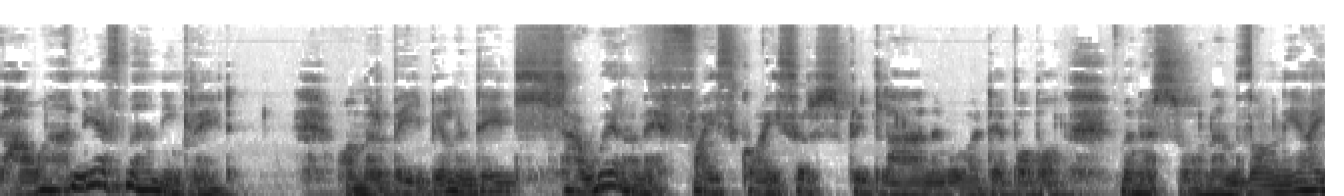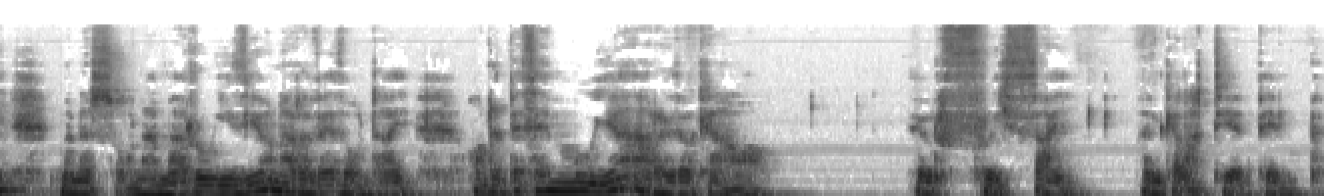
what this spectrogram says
Pa wahaniaeth mae hynny'n gwneud? Ond mae'r Beibl yn deud llawer am effaith gwaith yr ysbryd lan yng ngwydau bobl. Mae'n y sôn am ddoniau, mae'n y sôn am arwyddion ar y feddodau, ond y bethau mwyaf arwyddocaol yw'r ffrwythau yn Galatiad 5.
